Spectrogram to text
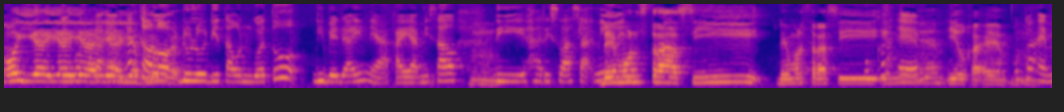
Oh iya iya Demo iya UKM. iya kan iya. kalau dulu di tahun gue tuh dibedain ya, kayak misal Hmm. di hari Selasa nih demonstrasi demonstrasi UKM. ini iya UKM Hmm. UKM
